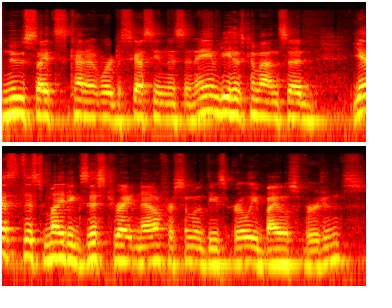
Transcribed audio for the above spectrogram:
news sites kind of were discussing this, and AMD has come out and said, yes, this might exist right now for some of these early BIOS versions,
